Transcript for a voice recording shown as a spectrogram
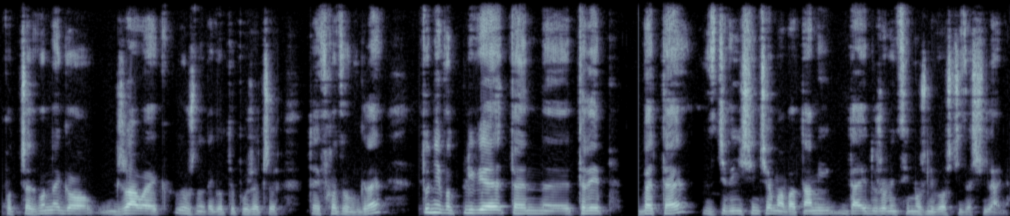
podczerwonego, grzałek, różne tego typu rzeczy tutaj wchodzą w grę. Tu niewątpliwie ten tryb BT z 90 W daje dużo więcej możliwości zasilania.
